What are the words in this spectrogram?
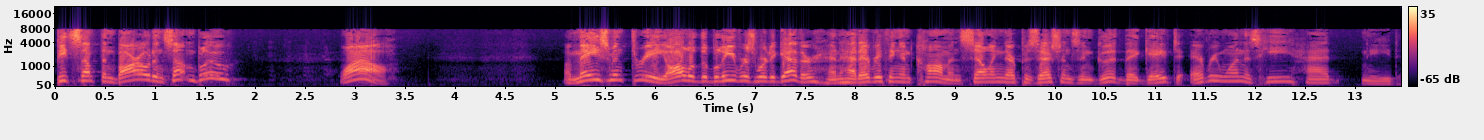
Beat something borrowed and something blue. Wow. Amazement three. All of the believers were together and had everything in common, selling their possessions and good they gave to everyone as he had need.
